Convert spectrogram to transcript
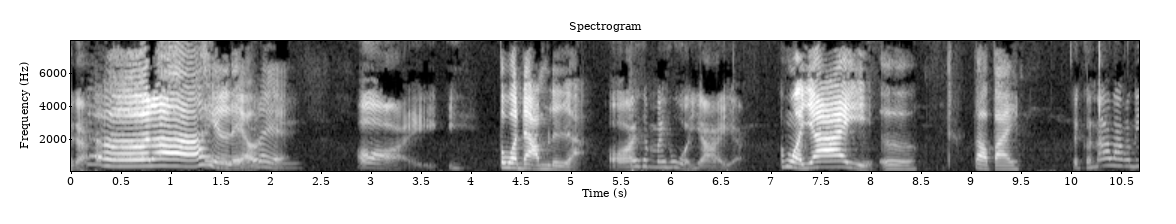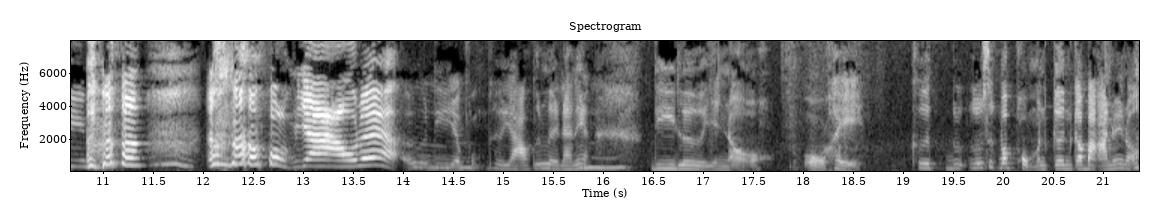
สอะเออล่ะเห็นแล้วแหละอ้อยตัวดำเลยอะอ้อยทำไมหัวใหญ่อะหัวใหญ่ เออ ต่อไป แต่ก็น่ารักดีนะผมยาวด้วยอะ เออดีอะผมเธอยาวขึ้นเลยนะเนี่ย ดีเลยเนาะโอเค คือรู้รู้สึกว่าผมมันเกินกระบาลด้วยเนาะ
